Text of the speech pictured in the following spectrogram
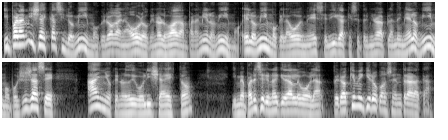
Y para mí ya es casi lo mismo que lo hagan ahora o que no lo hagan, para mí es lo mismo. Es lo mismo que la OMS diga que se terminó la pandemia, es lo mismo, porque yo ya hace años que no le doy bolilla a esto y me parece que no hay que darle bola, pero ¿a qué me quiero concentrar acá?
